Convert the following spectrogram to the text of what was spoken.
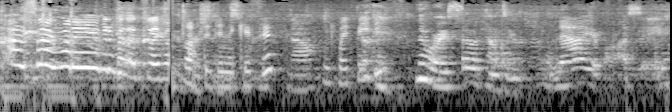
that's so funny! I'm gonna put that disclaimer. After dinner kisses? No. With my baby? No worries. So accounting. Now you're bossy.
